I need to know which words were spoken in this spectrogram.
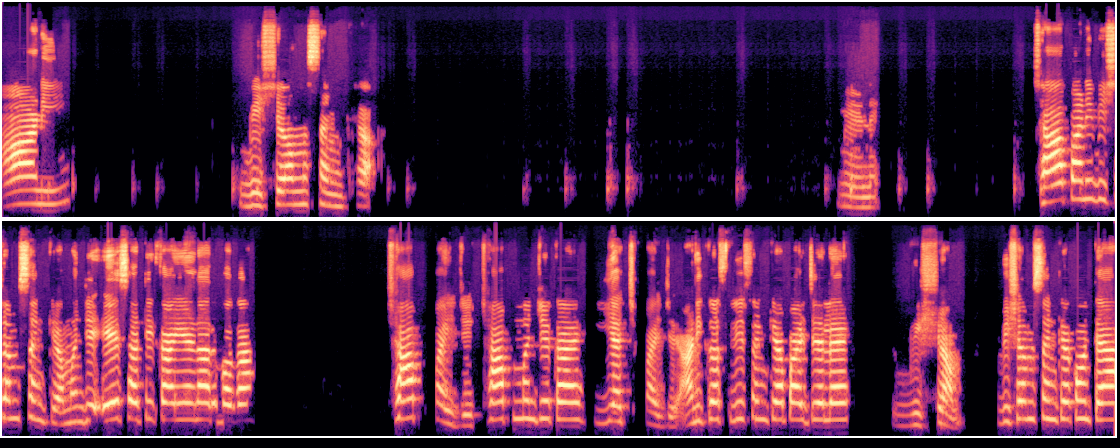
आणि विषम संख्या मिळणे. छाप आणि विषम संख्या म्हणजे ए साठी काय येणार बघा? छाप पाहिजे. छाप म्हणजे काय? यच पाहिजे. आणि कसली संख्या पाहिजे विषम. विषम संख्या कोणत्या?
